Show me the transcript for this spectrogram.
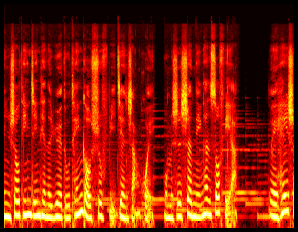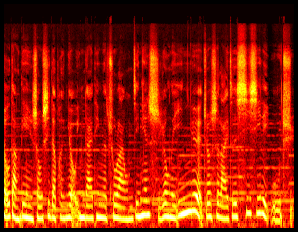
欢迎收听今天的阅读 Tango 书富比鉴赏会，我们是圣宁和 Sophia。对黑手党电影熟悉的朋友应该听得出来，我们今天使用的音乐就是来自西西里舞曲。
